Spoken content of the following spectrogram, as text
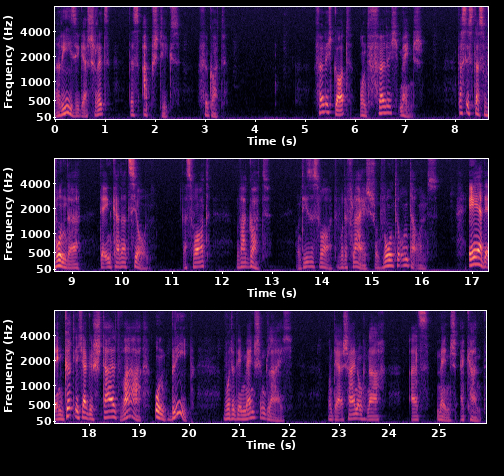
riesiger Schritt des Abstiegs für Gott. Völlig Gott und völlig Mensch. Das ist das Wunder der Inkarnation. Das Wort war Gott und dieses Wort wurde Fleisch und wohnte unter uns. Er, der in göttlicher Gestalt war und blieb, wurde den Menschen gleich und der Erscheinung nach als Mensch erkannt.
